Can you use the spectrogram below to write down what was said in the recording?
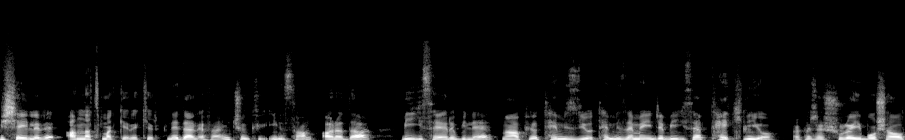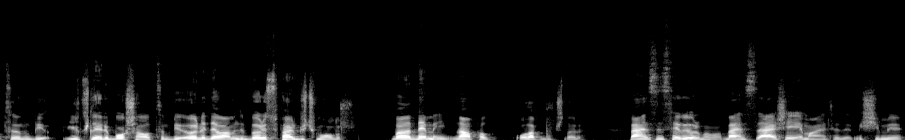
bir şeyleri anlatmak gerekir. Neden efendim? Çünkü insan arada bilgisayarı bile ne yapıyor? Temizliyor. Temizlemeyince bilgisayar tekliyor. Arkadaşlar şurayı boşaltın, bir yükleri boşaltın, bir öyle devam edin. Böyle süper güç mü olur? Bana demeyin. Ne yapalım? Olak burçları. Ben sizi seviyorum ama. Ben size her şeyi emanet ederim. İşimi,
